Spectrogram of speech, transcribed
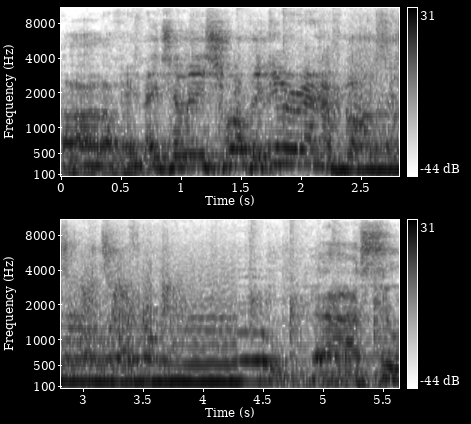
I love it. Nature and gentlemen, Robbie. Give a round of applause. It's great to have Robbie. Uh, still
